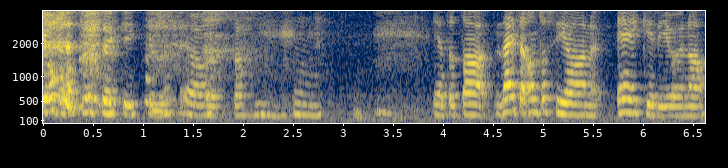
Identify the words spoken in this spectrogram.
Joo, sekin kyllä. Joo. Totta. Mm. Ja tota, näitä on tosiaan e-kirjoina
